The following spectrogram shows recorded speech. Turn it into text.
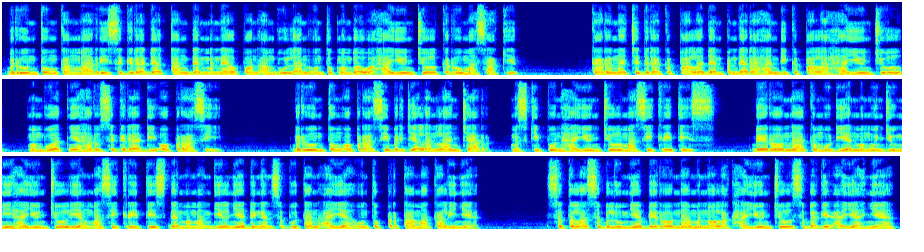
Beruntung Kang Mari segera datang dan menelpon ambulan untuk membawa Hayun Chul ke rumah sakit. Karena cedera kepala dan pendarahan di kepala Hayun Chul, membuatnya harus segera dioperasi. Beruntung operasi berjalan lancar, meskipun Hayun Chul masih kritis. Berona kemudian mengunjungi Hayun Chul yang masih kritis dan memanggilnya dengan sebutan ayah untuk pertama kalinya. Setelah sebelumnya Berona menolak Hayun Chul sebagai ayahnya,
